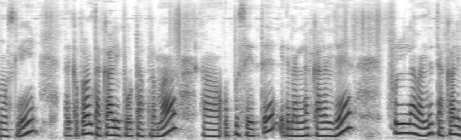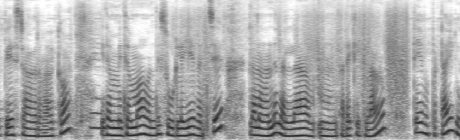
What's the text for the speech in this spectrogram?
மோஸ்ட்லி. அதுக்கப்புறம் தக்காளி போட்ட அப்புறமா உப்பு சேர்த்து இதை நல்லா கலந்து ஃபுல்லாக வந்து தக்காளி பேஸ்ட் ஆகிற வரைக்கும் இதை மிதமாக வந்து சூட்லேயே வச்சு நம்ம வந்து நல்லா வதக்கிக்கலாம். தேவைப்பட்டால் இங்கே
